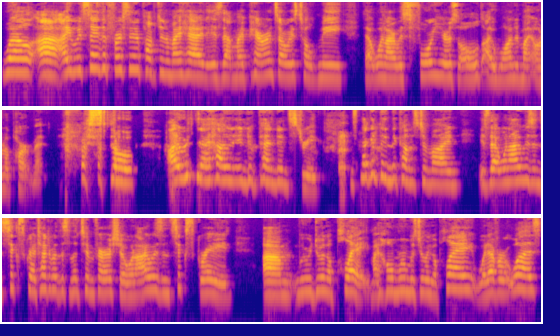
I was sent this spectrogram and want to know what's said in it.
Well, uh, I would say the first thing that popped into my head is that my parents always told me that when I was four years old, I wanted my own apartment. so I would say I had an independent streak. The second thing that comes to mind is that when I was in sixth grade, I talked about this on the Tim Ferriss show. When I was in sixth grade, um, we were doing a play. My homeroom was doing a play, whatever it was.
